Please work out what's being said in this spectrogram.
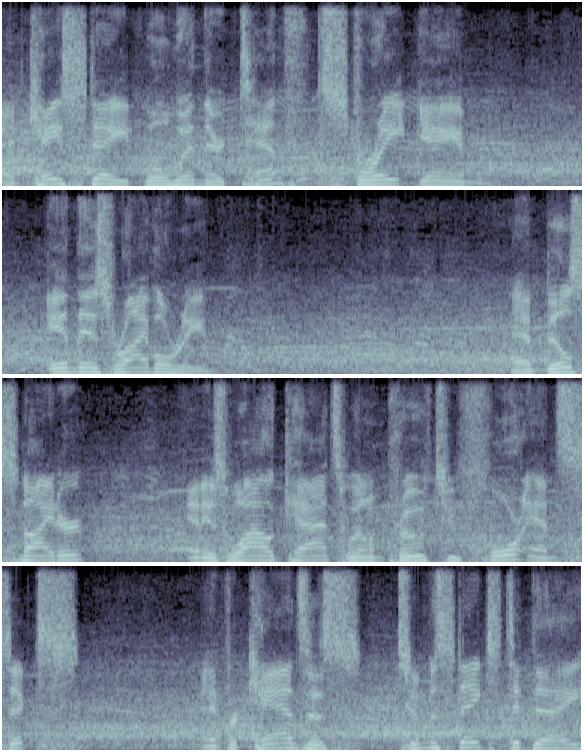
And K-State will win their 10th straight game in this rivalry. And Bill Snyder and his Wildcats will improve to 4 and 6. And for Kansas, two mistakes today.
